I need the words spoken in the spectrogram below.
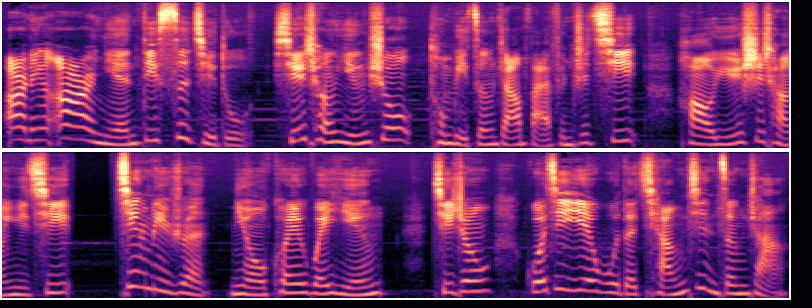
二零二二年第四季度携程营收同比增长百分之七，好于市场预期，净利润扭亏为盈。其中，国际业务的强劲增长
